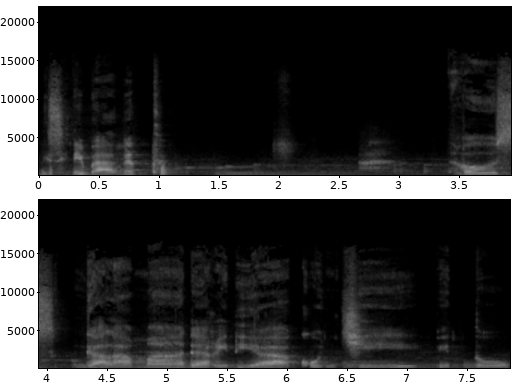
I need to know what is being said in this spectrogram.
di sini banget. Terus nggak lama dari dia kunci pintu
